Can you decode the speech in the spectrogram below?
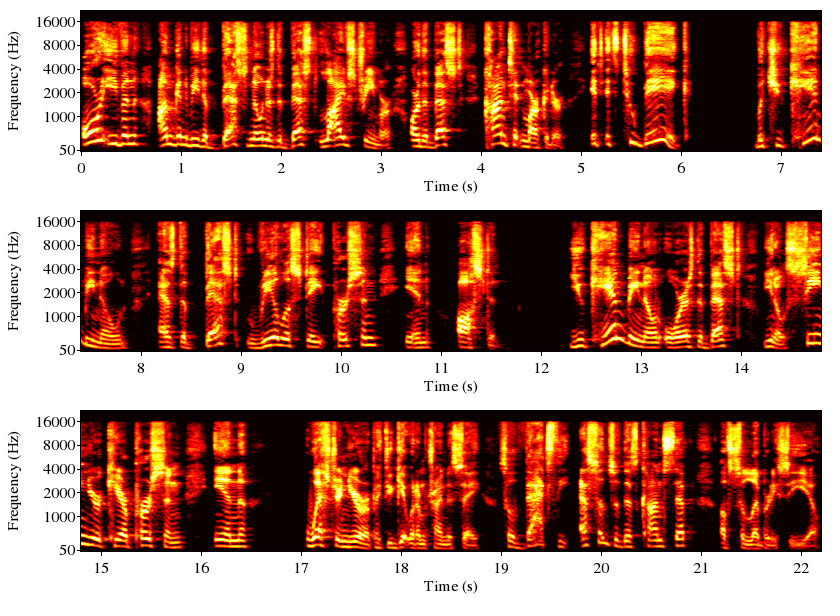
Or even, I'm going to be the best known as the best live streamer or the best content marketer. It, it's too big. But you can be known as the best real estate person in Austin. You can be known or as the best, you know, senior care person in Western Europe, if you get what I'm trying to say. So that's the essence of this concept of celebrity CEO.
